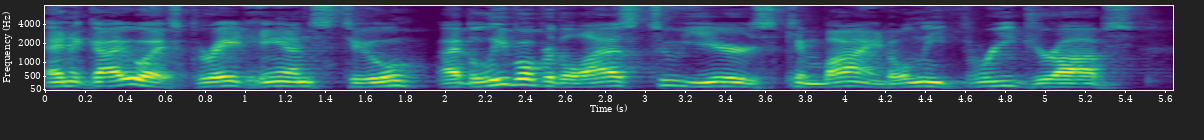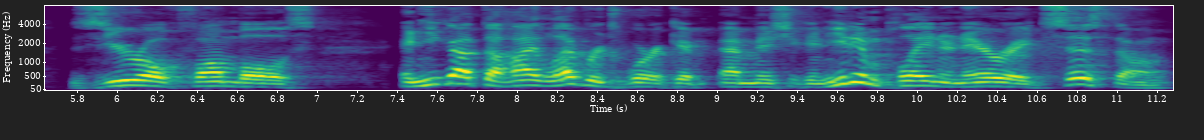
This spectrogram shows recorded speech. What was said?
And a guy who has great hands too. I believe over the last two years combined, only three drops, zero fumbles. And he got the high leverage work at, at Michigan. He didn't play in an air raid system.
